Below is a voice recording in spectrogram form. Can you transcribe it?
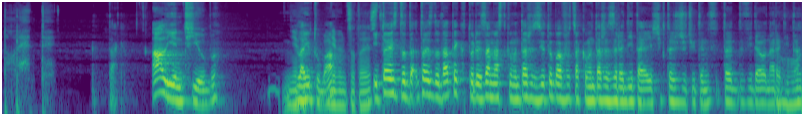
torrenty. Tak. Alien Tube, nie dla YouTube'a. Nie wiem, co to jest. I to jest, to jest dodatek, który zamiast komentarzy z YouTube'a wrzuca komentarze z Reddita, jeśli ktoś rzucił ten, to wideo na Reddita. O,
